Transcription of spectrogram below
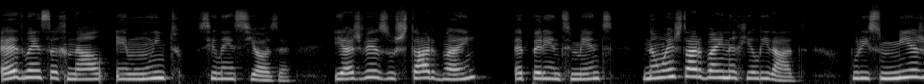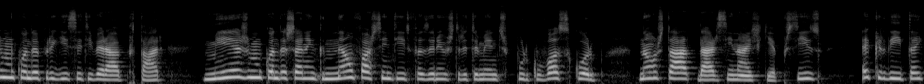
A doença renal é muito silenciosa e às vezes o estar bem, aparentemente, não é estar bem na realidade. Por isso, mesmo quando a preguiça estiver a apertar, mesmo quando acharem que não faz sentido fazerem os tratamentos porque o vosso corpo não está a dar sinais que é preciso, acreditem,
